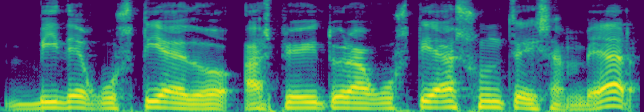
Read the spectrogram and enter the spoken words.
bide guztia edo azpiegitura guztia asuntze izan behar.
